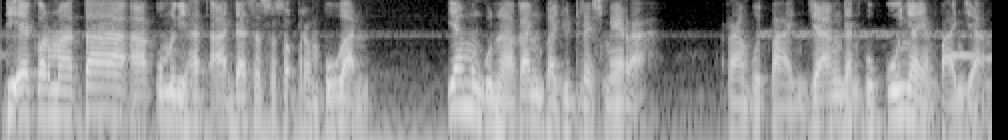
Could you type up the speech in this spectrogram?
Di ekor mata aku melihat ada sesosok perempuan yang menggunakan baju dress merah, rambut panjang, dan kukunya yang panjang.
